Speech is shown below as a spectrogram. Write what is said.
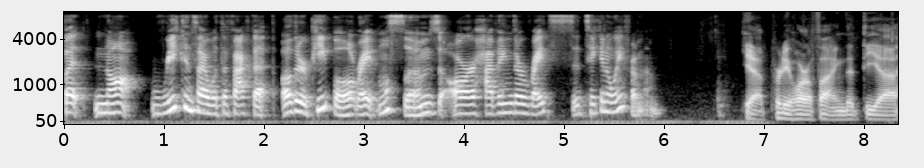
but not reconcile with the fact that other people, right, Muslims, are having their rights taken away from them. Yeah, pretty horrifying that the uh,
